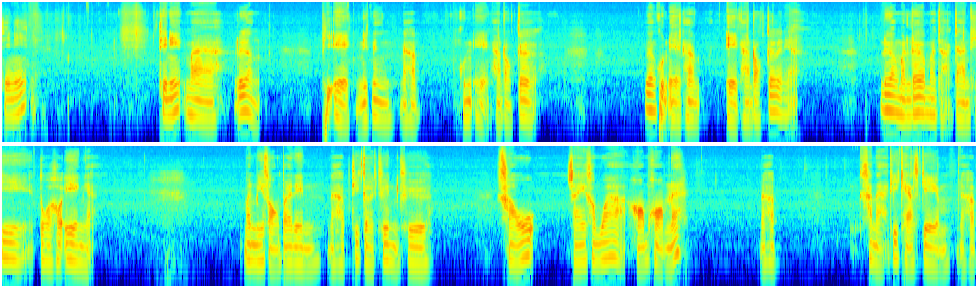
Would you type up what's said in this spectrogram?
ทีนี้ ทีนี้มาเรื่อง พี่เอกนิดนึงนะครับ คุณเอกฮาร์ดร็อกเกอร์เรื่องคุณเอกครับเอกฮาร์ดร็อกเกอร์เนี่ยเรื่องมันเริ่มมาจากการที่ตัวเขาเองเนี่ยมันมีสองประเด็นนะครับที่เกิดขึ้นคือเขาใช้คำว่าหอมหอมนะนะครับ ขณะที่แคสเกมนะครับ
